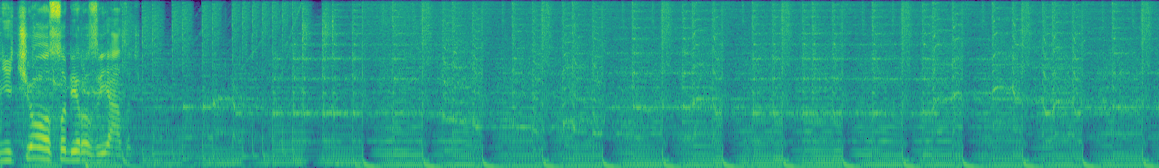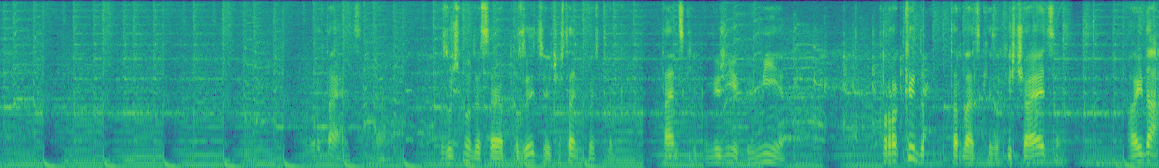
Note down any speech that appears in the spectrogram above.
Нічого собі розв'язочка. Вертається на зручну для себе позицію. Частенько ось так. Танський поміж ніг вміє. Прокидав. Терлецький захищається. Гайдар.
